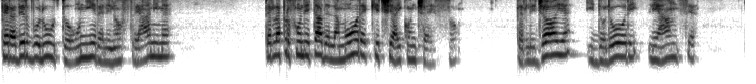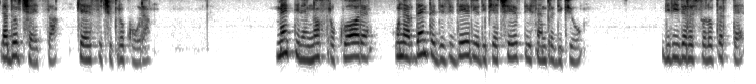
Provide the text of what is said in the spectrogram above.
per aver voluto unire le nostre anime, per la profondità dell'amore che ci hai concesso, per le gioie, i dolori, le ansie, la dolcezza che esso ci procura. Metti nel nostro cuore un ardente desiderio di piacerti sempre di più, di vivere solo per te,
